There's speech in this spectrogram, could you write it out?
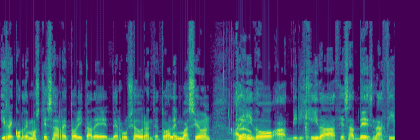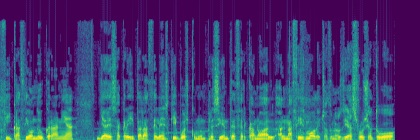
y recordemos que esa retórica de, Rusia durante toda la invasión ha ido dirigida hacia esa desnazificación de Ucrania y a desacreditar a Zelensky pues como un presidente cercano al, al nazismo. De hecho, hace unos días Rusia tuvo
